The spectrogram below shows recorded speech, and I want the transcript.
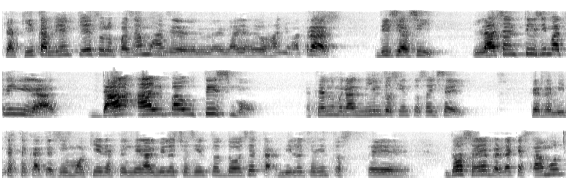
que aquí también, que eso lo pasamos hace de dos años atrás. Dice así, la Santísima Trinidad da al bautismo, este es el numeral 1266, que remite este catecismo aquí en este numeral 1812, 1812, ¿verdad que estamos?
